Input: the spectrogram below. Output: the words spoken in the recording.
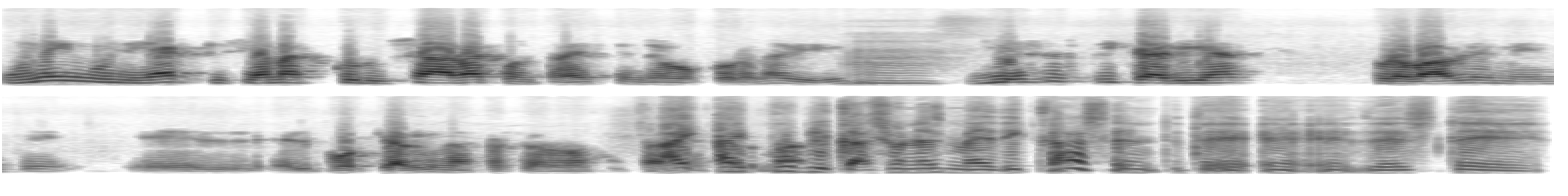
una inmunidad que se llama cruzada contra este nuevo coronavirus. Mm. Y eso explicaría probablemente el, el por qué algunas personas no se están ¿Hay, ¿Hay publicaciones médicas de, de, este,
